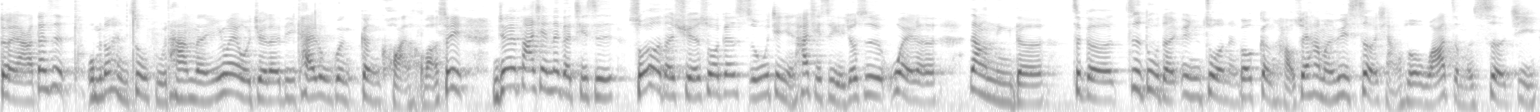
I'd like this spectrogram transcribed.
对啊。但是我们都很祝福他们，因为我觉得离开路更更宽，好不好？所以你就会发现，那个其实所有的学说跟实务见解，它其实也就是为了让你的。这个制度的运作能够更好，所以他们去设想说，我要怎么设计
